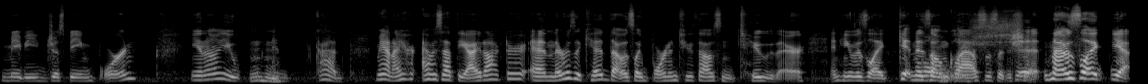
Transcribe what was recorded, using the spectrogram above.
maybe just being born, you know, you Mhm. and God, man, I heard, I was at the eye doctor and there was a kid that was like born in 2002 there, and he was like getting his Holy own glasses and shit. shit, and I was like, yeah,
